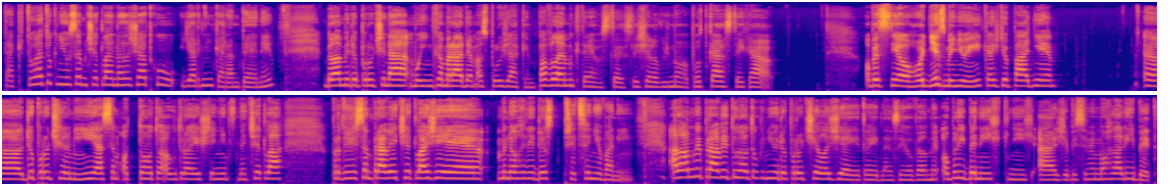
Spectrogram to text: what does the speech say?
Tak tuhle knihu jsem četla na začátku jarní karantény. Byla mi doporučena mojím kamarádem a spolužákem Pavlem, kterého jste slyšeli už v mnoha podcastech a obecně ho hodně zmiňuji. Každopádně Uh, doporučil mi, já jsem od tohoto autora ještě nic nečetla, protože jsem právě četla, že je mnohdy dost přeceňovaný. Ale on mi právě tuhle knihu doporučil, že je to jedna z jeho velmi oblíbených knih a že by se mi mohla líbit.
